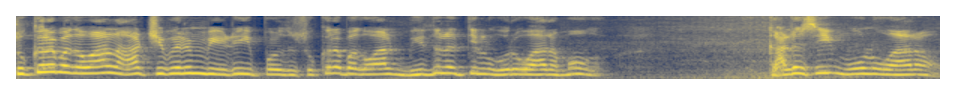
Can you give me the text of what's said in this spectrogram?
சுக்கர பகவான் ஆட்சி பெறும் வீடு. இப்பொழுது சுக்கர பகவான் மிதுனத்தில் ஒரு வாரமும் கடைசி மூணு வாரம்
